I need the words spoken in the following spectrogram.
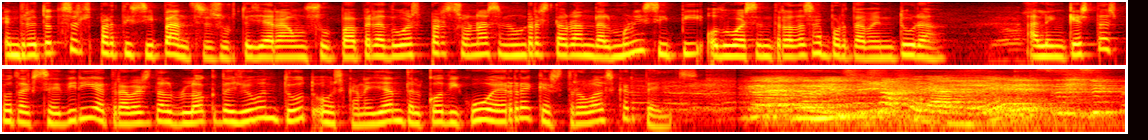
Entre tots els participants se sortejarà un sopar per a dues persones en un restaurant del municipi o dues entrades a PortAventura. A l'enquesta es pot accedir-hi a través del bloc de joventut o escanejant el codi QR que es troba als cartells. No, no es exagerado, ¿eh?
